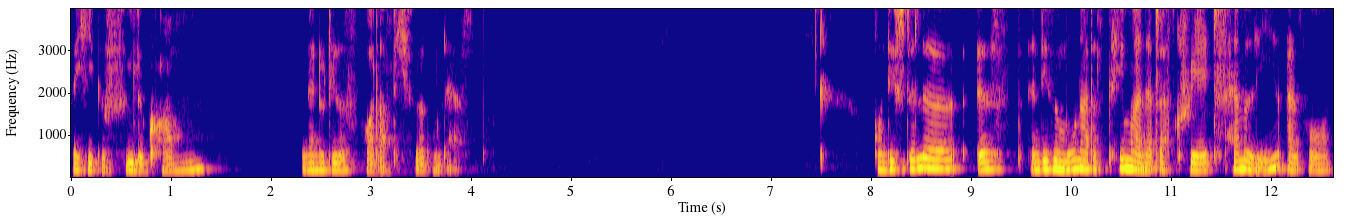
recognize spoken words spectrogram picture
welche Gefühle kommen, wenn du dieses Wort auf dich wirken lässt. Und die Stille ist in diesem Monat das Thema in der Just Create Family, also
